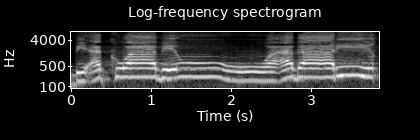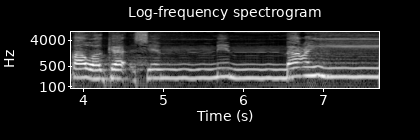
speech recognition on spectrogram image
بأكواب وأباريق وكأس من معين.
